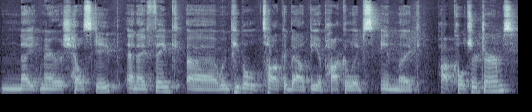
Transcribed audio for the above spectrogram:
nightmarish hellscape. And I think uh, when people talk about the apocalypse in like pop culture terms,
